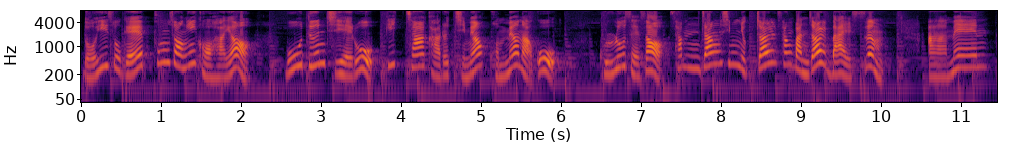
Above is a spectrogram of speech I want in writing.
너희 속에 풍성이 거하여 모든 지혜로 피차 가르치며 권면하고 골로새서 3장 16절 상반절 말씀 아멘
